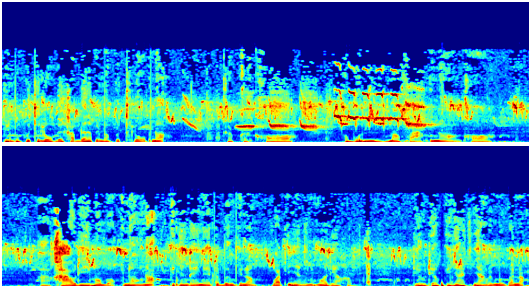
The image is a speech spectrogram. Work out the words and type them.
เป็นพระพุทธรูปด้วยครับเด้อเป็นพระพุทธรูปเนาะครับก็ขอเอาบุญมาฝากพี่น้องขอ ข่าวดีมาบอกพี่น้องเนาะเป็นยังไงเนี่ยไปเบิ่งพี่น้องวัดอีหยังเนาะเดี๋ยวครับ เดี๋ยวเดี๋ยวพี่ญาติอย่างไปเมืองกันเนาะ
